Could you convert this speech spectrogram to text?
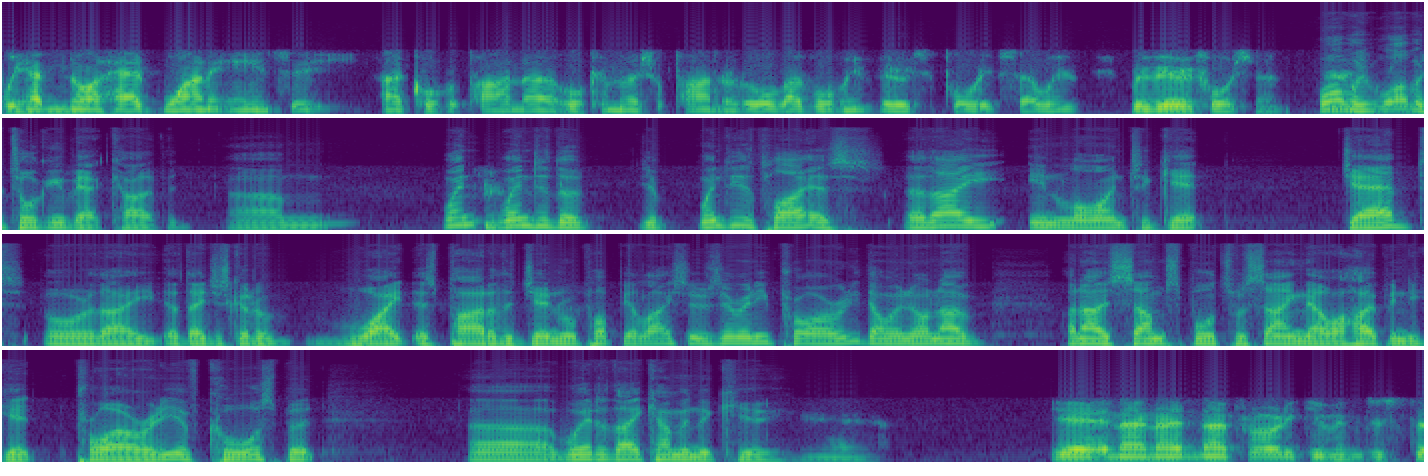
we have not had one antsy uh, corporate partner or commercial partner at all. They've all been very supportive. So we we're very fortunate. While, we, while we're talking about COVID, um, when when do the when do the players are they in line to get jabbed, or are they are they just got to wait as part of the general population? Is there any priority? I mean, I know I know some sports were saying they were hoping to get priority, of course, but uh, where do they come in the queue? Yeah. Yeah, no, no, no priority given. Just uh,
